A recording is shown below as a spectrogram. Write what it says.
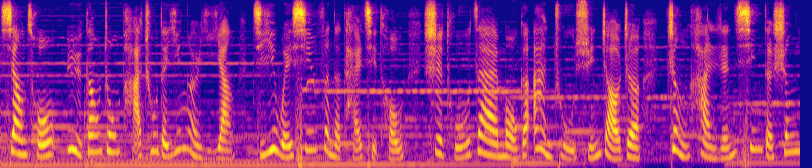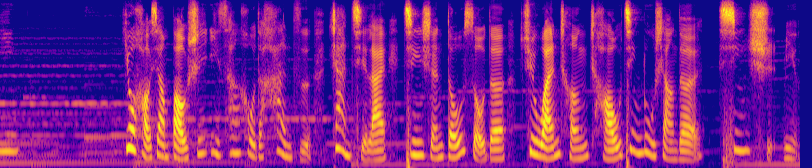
像从浴缸中爬出的婴儿一样，极为兴奋地抬起头，试图在某个暗处寻找着震撼人心的声音。又好像饱食一餐后的汉子站起来，精神抖擞地去完成朝觐路上的新使命。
